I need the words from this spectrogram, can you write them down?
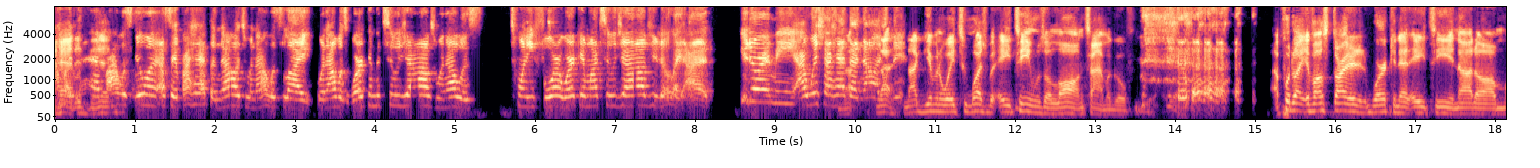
had it, if I was doing, I said, if I had the knowledge when I was like, when I was working the two jobs, when I was 24 working my two jobs, you know, like I you know what I mean? I wish I had not, that knowledge. Not, not, giving away too much, but 18 was a long time ago for me. I put like if I started working at 18, I'd um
